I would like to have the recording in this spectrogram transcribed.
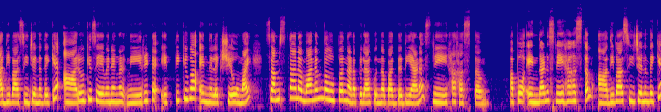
ആദിവാസി ജനതയ്ക്ക് ആരോഗ്യ സേവനങ്ങൾ നേരിട്ട് എത്തിക്കുക എന്ന ലക്ഷ്യവുമായി സംസ്ഥാന വനം വകുപ്പ് നടപ്പിലാക്കുന്ന പദ്ധതിയാണ് സ്നേഹഹസ്തം. അപ്പോൾ എന്താണ് സ്നേഹഹസ്തം? ആദിവാസി ജനതയ്ക്ക്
